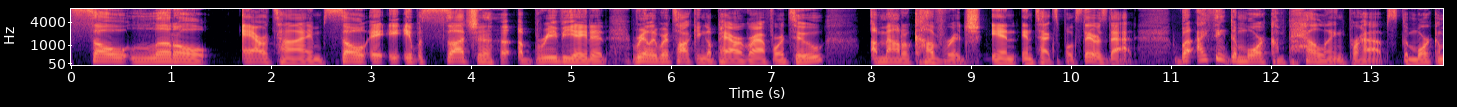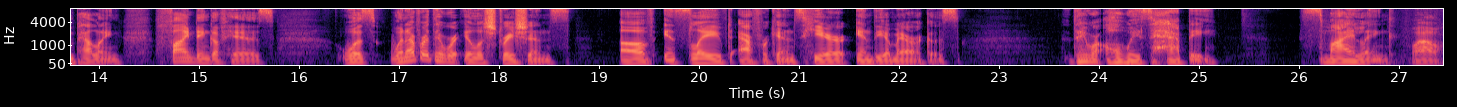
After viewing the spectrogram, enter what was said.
so little airtime. So it, it, was such a abbreviated, really, we're talking a paragraph or two amount of coverage in in textbooks. There's that. But I think the more compelling, perhaps, the more compelling finding of his was whenever there were illustrations of enslaved Africans here in the Americas, they were always happy, smiling. Wow.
